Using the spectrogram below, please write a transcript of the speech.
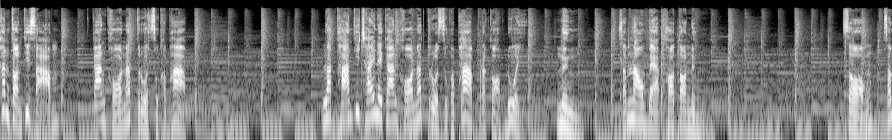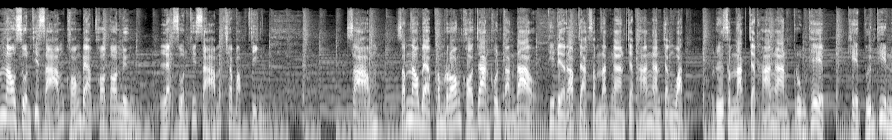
ขั้นตอนที่ 3 การขอนัดตรวจสุขภาพ หลักฐานที่ใช้ในการขอนัดตรวจสุขภาพประกอบด้วย 1. สำเนาแบบทอตอหนึ่ง 2. สำเนาส่วนที่ 3 ของแบบทอตอ1 และส่วนที่ 3 ฉบับจริง 3. สำเนาแบบคำร้องขอจ้างคนต่างด้าว ที่ได้รับจากสำนักงานจัดหางานจังหวัด หรือสำนักจัดหางานกรุงเทพ เขตพื้นที่ 1-10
